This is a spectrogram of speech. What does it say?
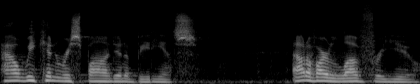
how we can respond in obedience out of our love for you,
